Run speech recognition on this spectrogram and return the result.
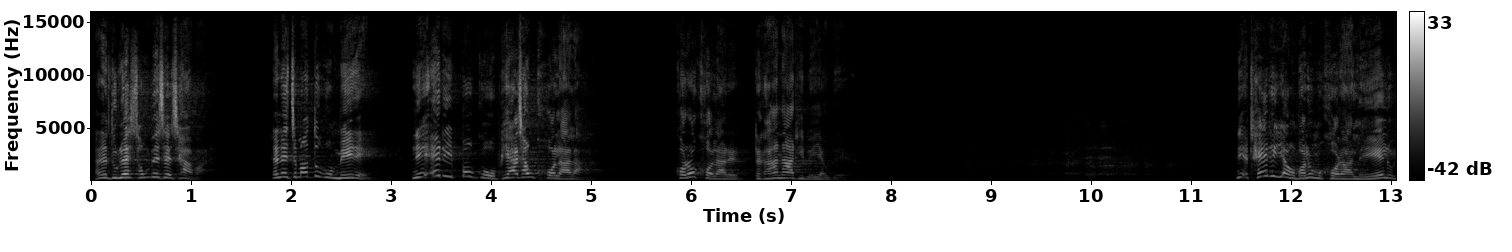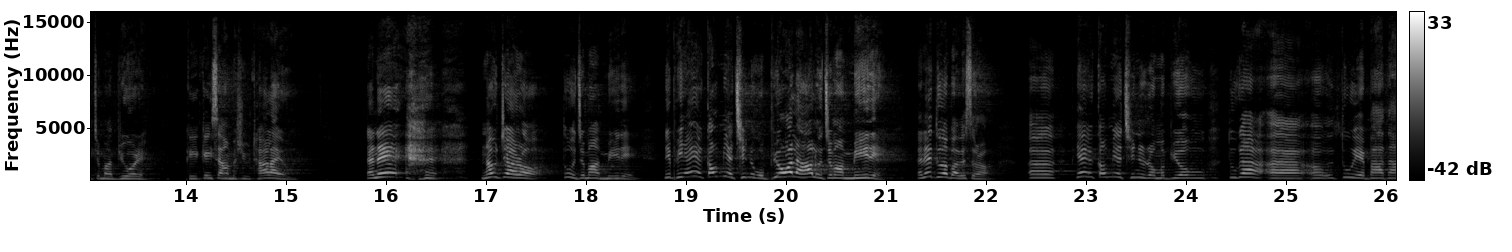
ဒါနဲ့ तू လည်းဆုံးဖြတ်ချက်ချပါတယ်ဒါနဲ့ကျမသူ့ကိုမေးတယ်နင်းအဲ့ဒီပုံကိုဘုရားချောင်းခေါ်လာလားခေါ်တော့ခေါ်လာတယ်တကားနာအထိပဲရောက်တယ်နင်အထဲထိရောက်အောင်ဘာလို့မခေါ်တာလဲလို့ကျမပြောတယ်ဒီကိစ္စမရှိဘူးထားလိုက်အောင် ဒါနဲ့နောက်ကြတော့သူ့ကိုကျွန်မမေးတယ်နေဖခင်ရဲ့ကောင်းမြတ်ခြင်းတွေကိုပြောလားလို့ကျွန်မမေးတယ်ဒါနဲ့သူကဘာပဲဆိုတော့အာဖခင်ရဲ့ကောင်းမြတ်ခြင်းတွေတော့မပြောဘူးသူကအာသူ့ရဲ့ဘာသာ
